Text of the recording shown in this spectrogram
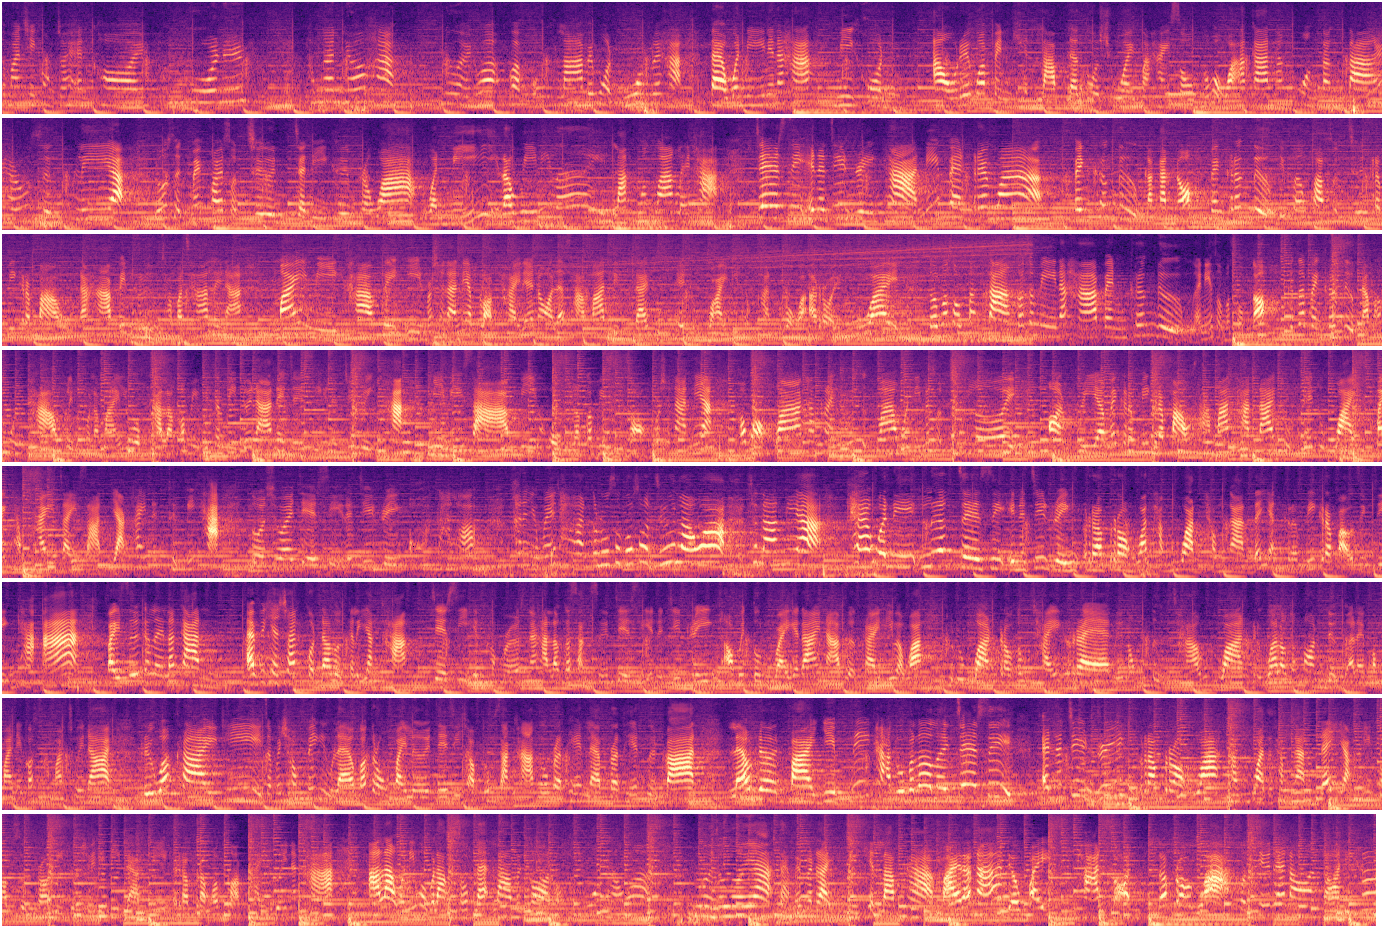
สมาชิกของ Joy and Coy โหนี่ทำงานเยอะค่ะ เหนื่อยด้วยแบบล้าไปหมดม่วงด้วยค่ะ แต่วันนี้เนี่ยนะคะ มีคนเอาเรียกว่าเป็นเคล็ดลับและตัวช่วยมาให้ส้มเขาบอกว่าอาการทั้งห่วงต่างๆให้เรารู้สึกเพลีย รู้สึกไม่ค่อยสดชื่นจะดีขึ้นเพราะว่าวันนี้เรามีนี่เลยรักมากๆเลยค่ะ JC Energy Drink ค่ะ นี่เป็นเรียกว่าเป็นเครื่องดื่มละกันเนาะเป็นเครื่องดื่มที่เพิ่มความสดชื่นกระปี้กระเป๋านะคะ เป็นเครื่องดื่มธรรมช เฟอีนเพราะฉะนั้นเนี่ยปลอดภัยแน่นอน และสามารถดื่มได้ทุกเพศทุกวัยที่สำคัญเขาบอกว่าอร่อยด้วยส่วนผสมต่างๆ ก็จะมีนะคะเป็นเครื่องดื่ม อันนี้ส่วนผสมเนาะก็จะเป็นเครื่องดื่มน้ำองุ่นขาวกลิ่นผลไม้รวมค่ะแล้วก็มีวิตามินด้วยนะใน JC Energy Drink ค่ะมี B3 B6 แล้วก็ B12 เพราะฉะนั้นเนี่ยเขาบอกว่าถ้าใครรู้สึกว่าวันนี้ไม่สดชื่นเลย อ่อนเพลียไม่กระปี้กระเป๋าสามารถทานได้ทุกเพศทุกวัยไม่ทำให้ใจสั่นอยากให้นึกถึงนี่ค่ะ ตัวช่วย JC Energy Drink ายละขนาดยังไม่ได้ทานก็รู้สึกว่าสดชื่นแล้วอะฉะนั้นเนี่ยแค่วันนี้เลือก JC Energy Drink รับรองว่าทั้งวันทำงานได้อย่างกระปี้กระเป๋าจริงๆ ค่ะอะไปซื้อกันเลยละกันแอปพลิเคชันกดดาวน์โหลดกันหรือยังคะ JC M Commerce นะคะ แล้วก็สั่งซื้อ JC Energy Drink เอาไปตุนไว้ก็ได้นะ เผื่อใครที่แบบว่าทุกๆวันเราต้องใช้แรงหรือต้องตื่น เช้าทุกวัน หรือว่าเราต้องนอนดึกอะไรประมาณนี้ก็สามารถช่วยได้ หรือว่าใครที่จะไปช้อปปิ้งอยู่แล้วก็ตรงไปเลย JC Shop ทุกสาขาทั่วประเทศและประเทศพื่อนบ้าน แล้วเดินไปหยิบนี่ค่ะตัวเบลเลอร์เลย JC Energy Drink รับรองว่าทั้งวันจะทำงานได้อย่างมีความสุขเพราะมีตัวช่วยดีๆแบบนี้รับรองว่าปลอดภัยด้วยนะคะเอาล่ะวันนี้หมดเวลาของส้มและลาไปก่อนโอ้โหง่วงแล้วอะเหนื่อยจังเลยอะแต่ไม่เป็นไรมีเคล็ดลับค่ะไปแล้วนะ เดี๋ยวไปทานก่อนรับรองว่าสดชื่นแน่นอนสวัสดีค่ะ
